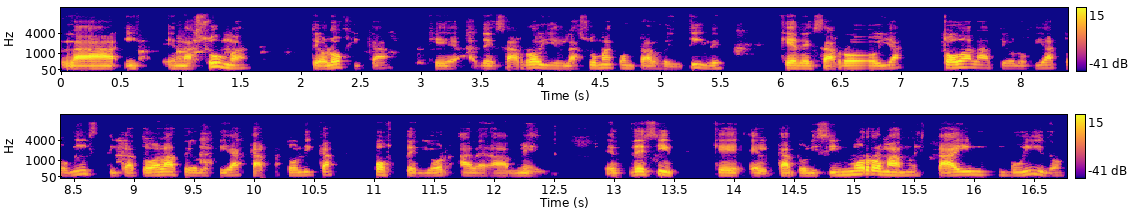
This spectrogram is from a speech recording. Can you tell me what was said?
la, en la suma teológica que desarrolla la suma contra los gentiles que desarrolla toda la teología tomística, toda la teología católica posterior a la Edad Media. Es decir, que el catolicismo romano está imbuido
